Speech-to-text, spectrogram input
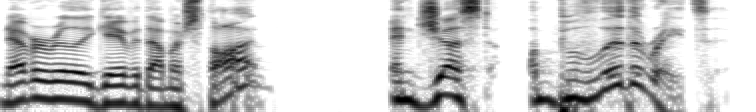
never really gave it that much thought and just obliterates it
